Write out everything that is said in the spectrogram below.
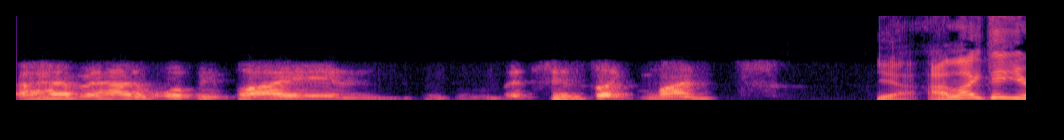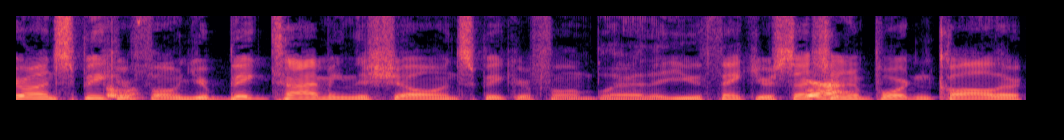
I haven't had a Whoopie Pie in it seems like months. Yeah, I like that you're on speakerphone. You're big timing the show on speakerphone, Blair. That you think you're such yeah. an important caller,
